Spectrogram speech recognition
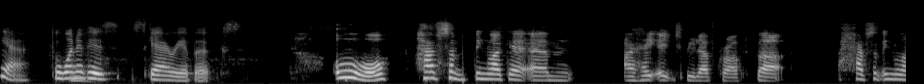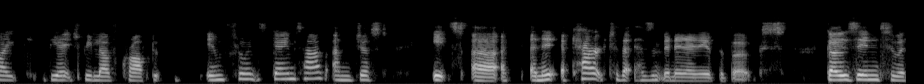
Yeah, for one of Mm. his scarier books. Or have something like a um, I hate H.P. Lovecraft, but have something like the H.P. Lovecraft influenced games have, and just it's uh, a an, a character that hasn't been in any of the books goes into a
